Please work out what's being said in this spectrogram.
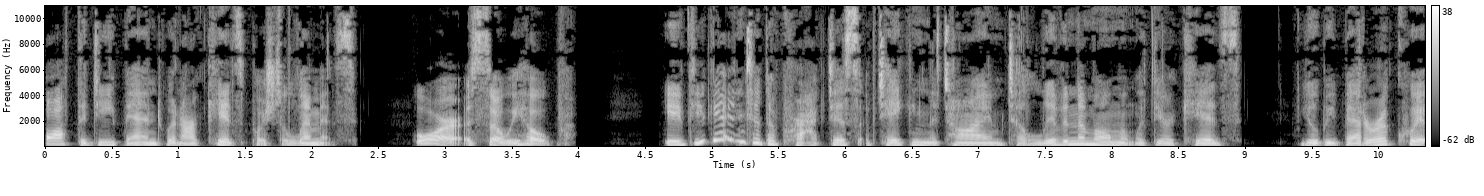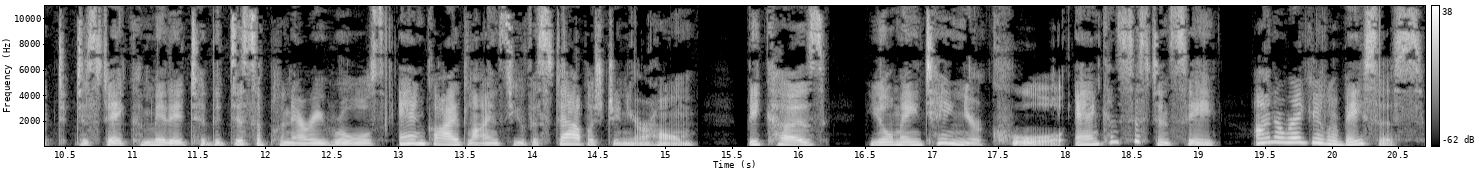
off the deep end when our kids push the limits. Or so we hope. If you get into the practice of taking the time to live in the moment with your kids, you'll be better equipped to stay committed to the disciplinary rules and guidelines you've established in your home because you'll maintain your cool and consistency on a regular basis.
